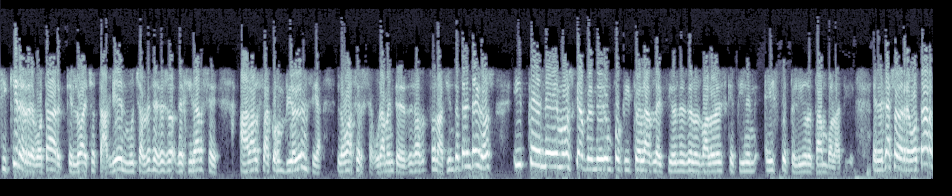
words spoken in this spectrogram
Si quiere rebotar, que lo ha hecho también muchas veces, eso de girarse al alza con violencia, lo va a hacer seguramente desde esa zona 132. Y tenemos que aprender un poquito las lecciones de los valores que tienen este peligro tan volátil. En el caso de rebotar,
